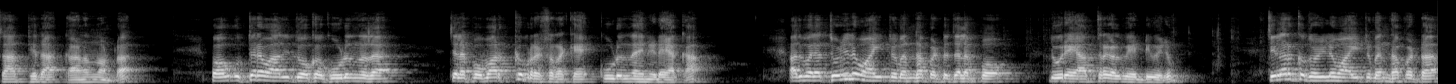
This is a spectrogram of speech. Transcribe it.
സാധ്യത കാണുന്നുണ്ട്. ഇപ്പോൾ ഉത്തരവാദിത്വമൊക്കെ കൂടുന്നത് ചിലപ്പോൾ വർക്ക് പ്രഷറൊക്കെ കൂടുന്നതിനിടയാക്കാം. അതുപോലെ തൊഴിലുമായിട്ട് ബന്ധപ്പെട്ട് ചിലപ്പോൾ ദൂരയാത്രകൾ വേണ്ടി വരും. ചിലർക്ക് തൊഴിലുമായിട്ട് ബന്ധപ്പെട്ട്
